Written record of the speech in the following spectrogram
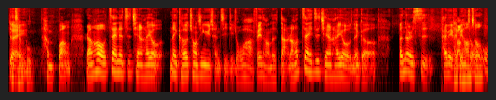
对，很棒。然后在那之前还有那颗创新育成基地，就哇，非常的大。然后在之前还有那个。N 二四台北方舟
